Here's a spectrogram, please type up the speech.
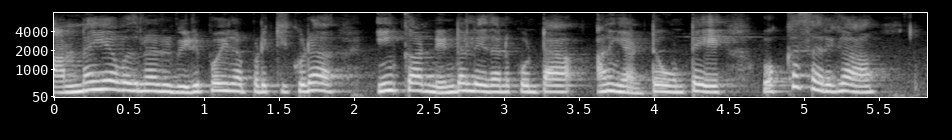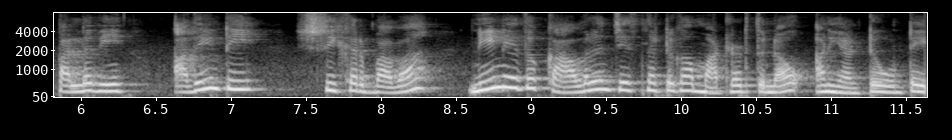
అన్నయ్య వదినలు విడిపోయినప్పటికీ కూడా ఇంకా నిండలేదనుకుంటా అని అంటూ ఉంటే ఒక్కసారిగా పల్లవి అదేంటి శ్రీకర్ బాబా నేనేదో కావాలని చేసినట్టుగా మాట్లాడుతున్నావు అని అంటూ ఉంటే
